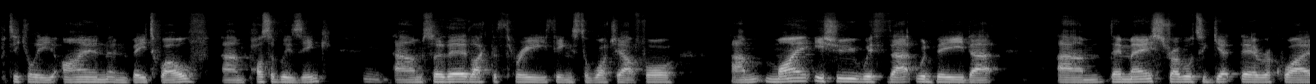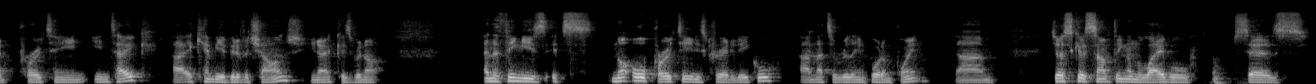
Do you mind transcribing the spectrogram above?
particularly iron and B twelve, um, possibly zinc. Mm. Um, so they're like the three things to watch out for. Um, my issue with that would be that um, they may struggle to get their required protein intake. Uh, it can be a bit of a challenge, you know, because we're not. And the thing is, it's not all protein is created equal. Um, that's a really important point. Um, just because something on the label says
